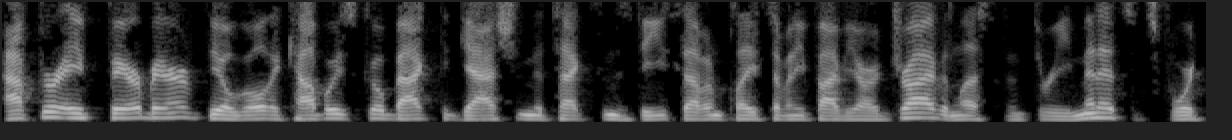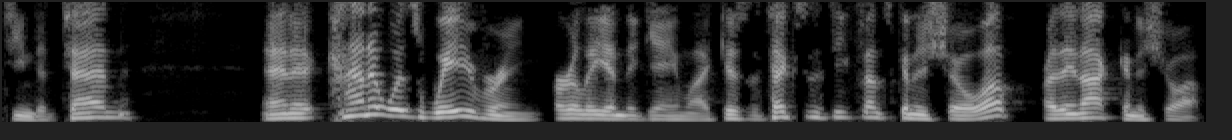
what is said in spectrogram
after a fair Fairbairn field goal, the Cowboys go back to gashing the Texans D seven play 75 yard drive in less than three minutes. It's 14 to 10. And it kind of was wavering early in the game. Like, is the Texans defense going to show up? Are they not going to show up?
